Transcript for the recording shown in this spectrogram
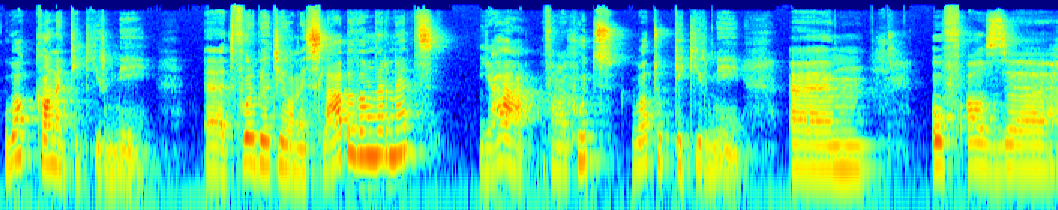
Wat kan ik hiermee? Uh, het voorbeeldje van mijn slapen van daarnet ja, van goed, wat doe ik hiermee? Um, of als, uh,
